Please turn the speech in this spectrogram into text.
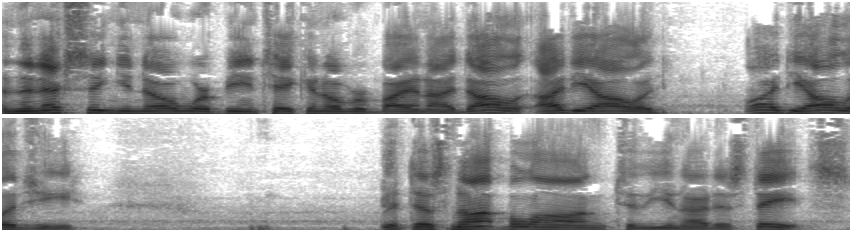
And the next thing you know, we're being taken over by an ideology, ideology that does not belong to the United States.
